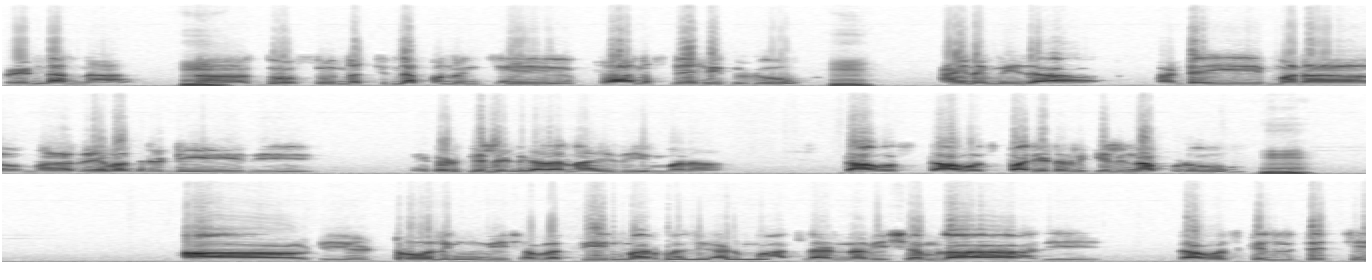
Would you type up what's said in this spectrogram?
ఫ్రెండ్ అన్న నా దోస్తు నా చిన్నప్పటి నుంచి ప్రాణ స్నేహితుడు. ఆయన మీద అంటే ఈ మన మన రేవంత్ రెడ్డి ఇది ఇక్కడికి వెళ్ళింది కదన్నా ఇది మన దావోస్ దావోస్ పర్యటనకి వెళ్ళినప్పుడు ఆ ట్రోలింగ్ విషయంలో తీన్మార్ మల్లిగాడు మాట్లాడిన విషయంలో అది దావోస్కి వెళ్ళి తెచ్చి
